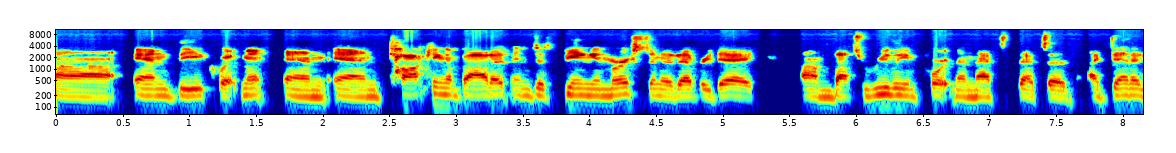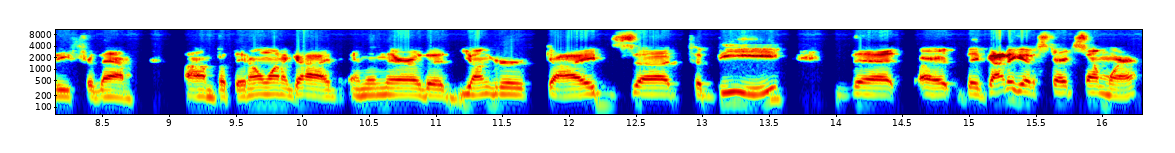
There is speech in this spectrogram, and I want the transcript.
uh, and the equipment and and talking about it and just being immersed in it every day. Um, that's really important, and that's that's an identity for them. Um, but they don't want a guide. And then there are the younger guides uh, to be that are they've got to get a start somewhere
